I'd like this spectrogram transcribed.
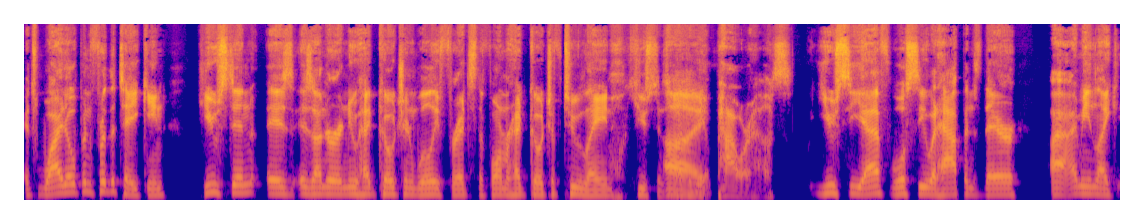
It's wide open for the taking. Houston is is under a new head coach in Willie Fritz, the former head coach of Tulane. Oh, Houston's about to be Uh, a powerhouse. UCF, we'll see what happens there. I, I mean, like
